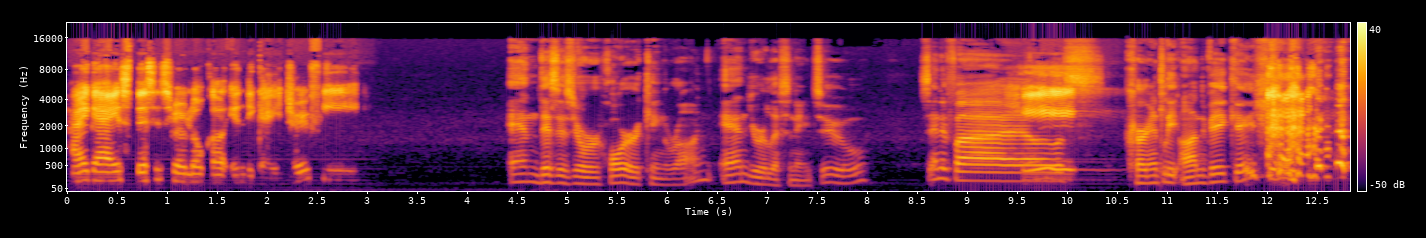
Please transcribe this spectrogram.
Hi guys, this is your local indie guy, Jerfy. And this is your horror king Ron, and you're listening to Cinephiles. Currently on vacation.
